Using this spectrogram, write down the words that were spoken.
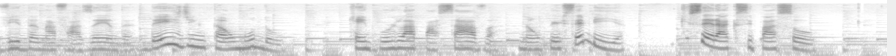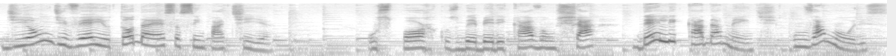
Vida na fazenda desde então mudou. Quem por lá passava não percebia. O que será que se passou? De onde veio toda essa simpatia? Os porcos bebericavam chá delicadamente, uns amores.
